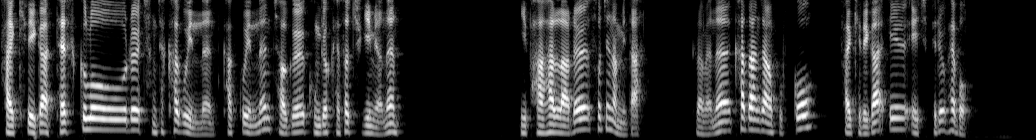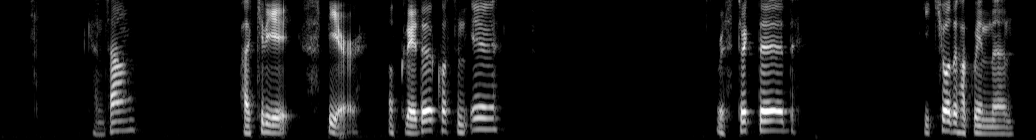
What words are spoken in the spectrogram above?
발키리가 데스글로를 장착하고 있는 갖고 있는 적을 공격해서 죽이면은 이 바할라를 소진합니다. 그러면은 카드 한 장을 뽑고 발키리가 1 HP를 회복. 한 장. 발키리 스피어 업그레이드 코스는 1 restricted 이 키워드 갖고 있는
